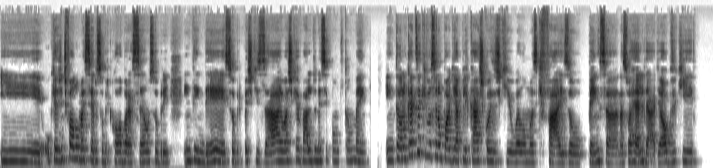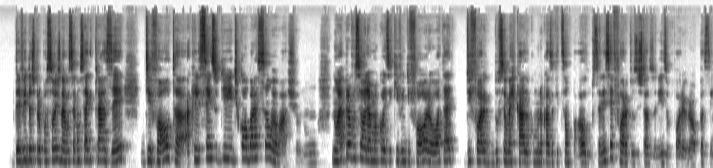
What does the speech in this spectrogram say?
E o que a gente falou mais cedo sobre colaboração, sobre entender, sobre pesquisar, eu acho que é válido nesse ponto também. Então, não quer dizer que você não pode aplicar as coisas que o Elon Musk faz ou pensa na sua realidade. É óbvio que, devido às proporções, né, você consegue trazer de volta aquele senso de, de colaboração, eu acho. Não, não é para você olhar uma coisa que vem de fora ou até de fora do seu mercado, como no caso aqui de São Paulo, não precisa nem ser fora dos Estados Unidos ou fora da Europa, assim,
